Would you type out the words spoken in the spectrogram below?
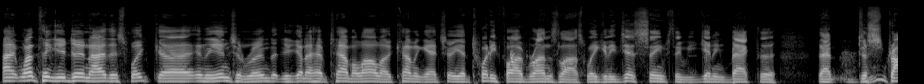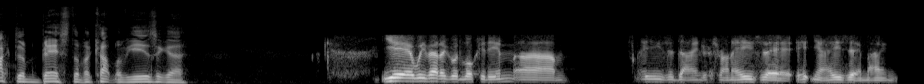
Hey, one thing you do know this week uh, in the engine room that you're going to have Taumalolo coming at you. He had 25 runs last week, and he just seems to be getting back to that destructive best of a couple of years ago. Yeah, we've had a good look at him. Um, he's a dangerous runner. He's their, you know, he's their main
